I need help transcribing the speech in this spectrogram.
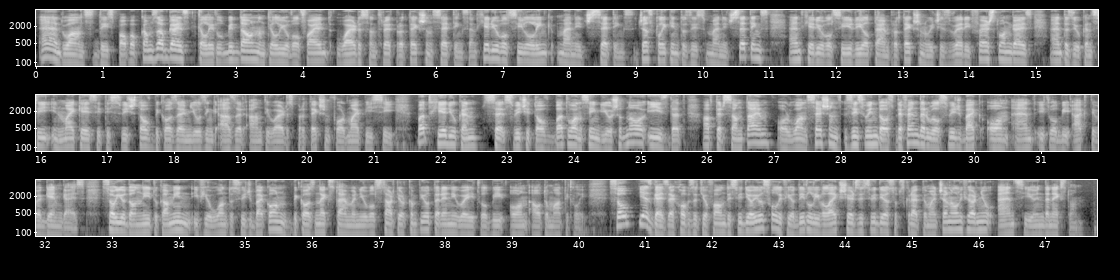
And once this pop-up comes up guys, click a little bit down until you will find virus and threat protection settings and here you will see link manage settings. Just click into this manage settings and here you will see real-time protection which is very first one guys and as you can see in my case it is switched off because I'm using other antivirus protection for my PC. But here you can switch it off but one thing you should know is that after some time or one session this Windows Defender will switch back back on and it will be active again guys. So you don't need to come in if you want to switch back on because next time when you will start your computer anyway it will be on automatically. So yes guys i hope that you found this video useful. If you did leave a like share this video subscribe to my channel if you are new and see you in the next one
